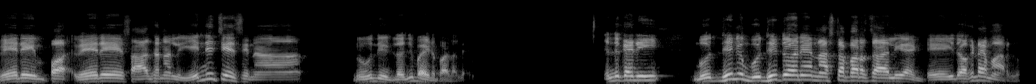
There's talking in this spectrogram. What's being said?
వేరే ఇంపా వేరే సాధనలు ఎన్ని చేసినా నువ్వు దీంట్లోంచి బయటపడలేవు. ఎందుకని? బుద్ధిని బుద్ధితోనే నష్టపరచాలి అంటే ఇది ఒకటే మార్గం.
